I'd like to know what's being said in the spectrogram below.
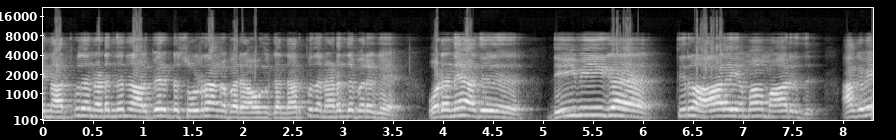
என் அற்புதம் நடந்தது நாலு பேர்கிட்ட சொல்கிறாங்க பாரு அவங்களுக்கு அந்த அற்புதம் நடந்த பிறகு. உடனே அது தெய்வீக திரு ஆலயமாக மாறுது. ஆகவே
